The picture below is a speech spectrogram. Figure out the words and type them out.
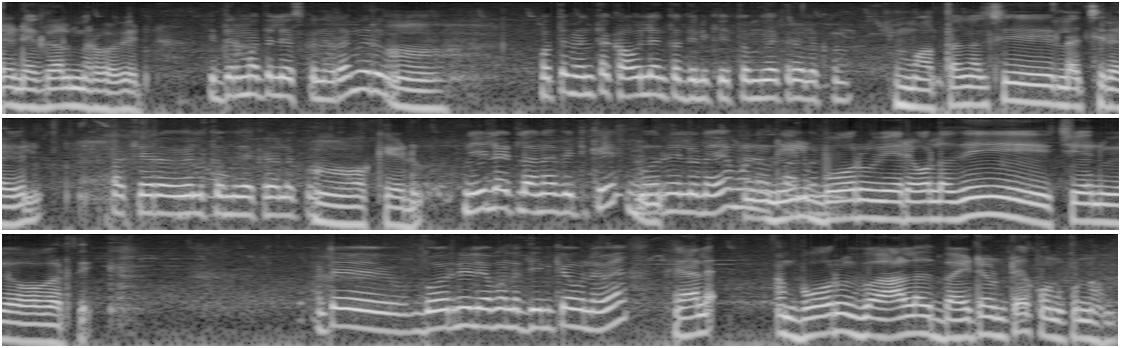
రెండు ఎకరాలు మిరప పెట్టిన. ఇద్దరు మధ్యలో వేసుకున్నారా మీరు? మొత్తం ఎంత కౌలు ఎంత దీనికి తొమ్మిది ఎకరాలకు? మొత్తం కలిసి లక్ష రూపాయలు లక్ష ఇరవై వేలు తొమ్మిది ఎకరాలకు. ఆ, ఒక ఏడు. నీళ్ళు ఎట్లానా వీటికి? బోర్ నీళ్ళు ఉన్నాయా? మన నీళ్ళు బోరు వేరే వాళ్ళది చేను ఒకటిది అంటే బోర్ నీళ్ళు ఏమన్నా దీనికే ఉన్నాయా? ఏలే బోరు వాళ్ళది బయట ఉంటే కొనుక్కున్నాం.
